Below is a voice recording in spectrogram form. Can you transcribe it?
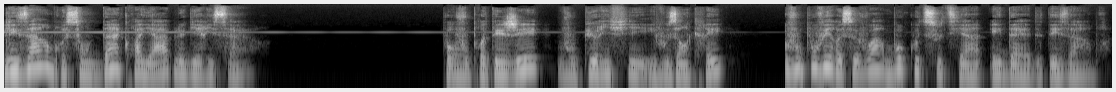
Les arbres sont d'incroyables guérisseurs. Pour vous protéger, vous purifier et vous ancrer, vous pouvez recevoir beaucoup de soutien et d'aide des arbres.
